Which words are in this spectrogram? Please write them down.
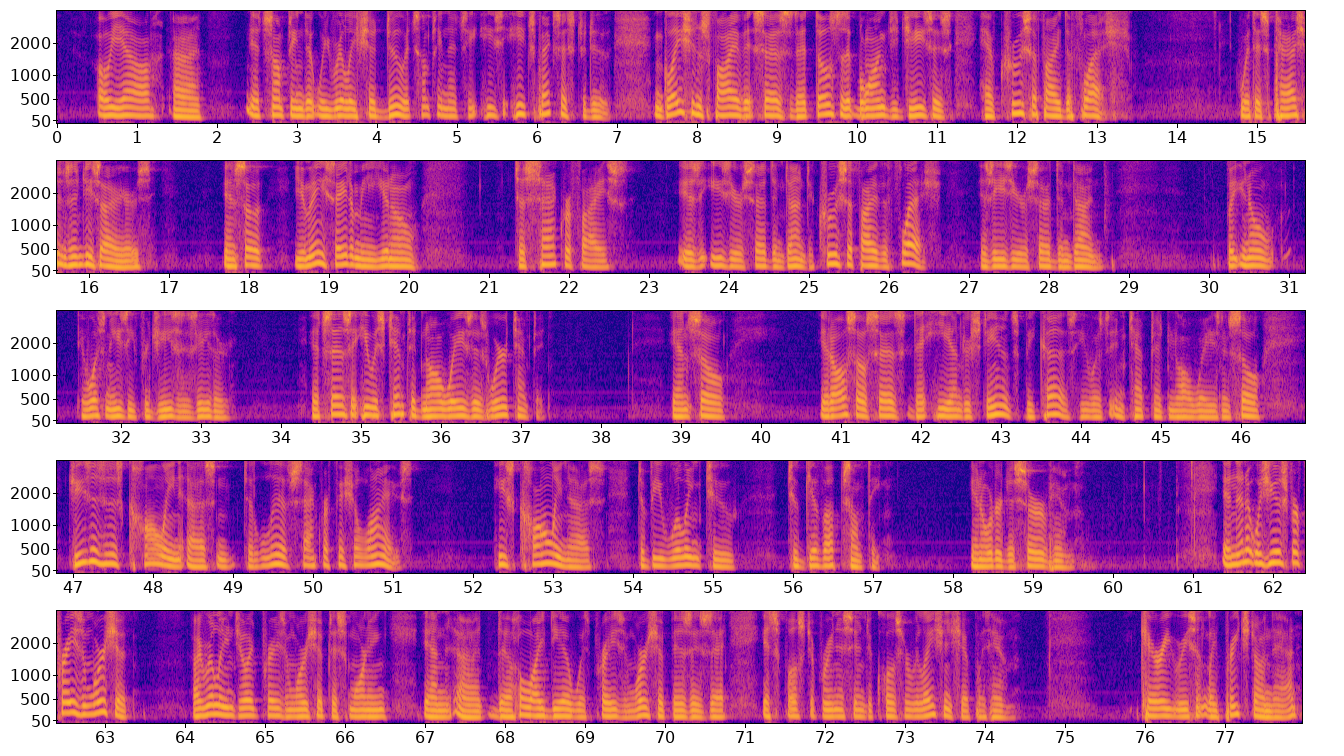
oh, yeah, uh, it's something that we really should do. It's something that he, he expects us to do. In Galatians 5, it says that those that belong to Jesus have crucified the flesh with its passions and desires. And so you may say to me, you know, to sacrifice is easier said than done. To crucify the flesh is easier said than done. But you know, it wasn't easy for Jesus either. It says that he was tempted in all ways as we're tempted. And so it also says that he understands because he was tempted in all ways. And so Jesus is calling us to live sacrificial lives. He's calling us to be willing to, to give up something in order to serve him. And then it was used for praise and worship. I really enjoyed praise and worship this morning. And uh, the whole idea with praise and worship is, is that it's supposed to bring us into closer relationship with Him. Carrie recently preached on that.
